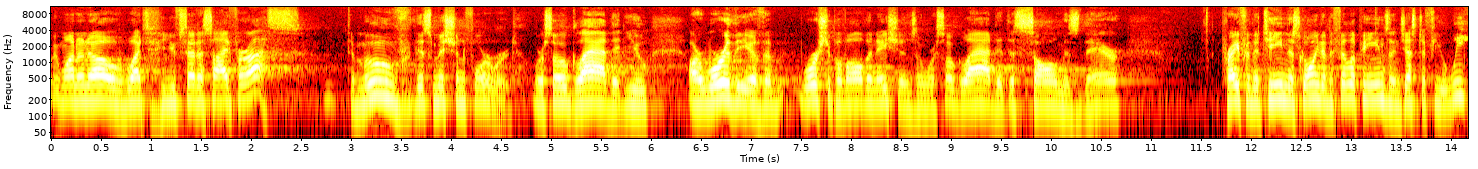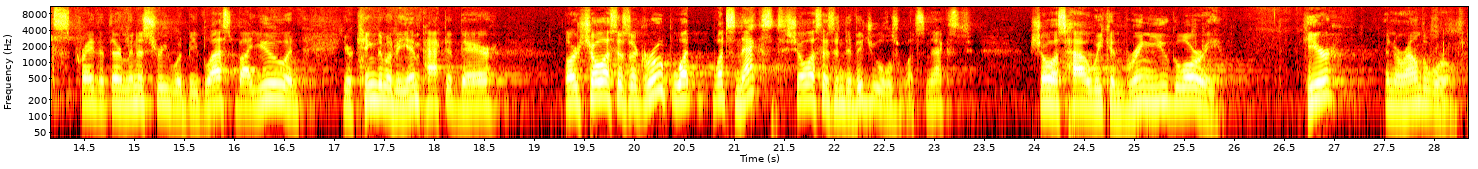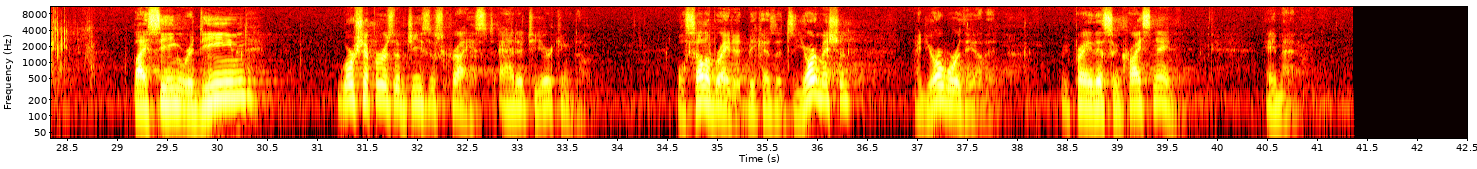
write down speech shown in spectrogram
We want to know what you've set aside for us to move this mission forward. We're so glad that you are worthy of the worship of all the nations, and we're so glad that this psalm is there. Pray for the team that's going to the Philippines in just a few weeks. Pray that their ministry would be blessed by you and your kingdom would be impacted there. Lord, show us as a group what, what's next. Show us as individuals what's next. Show us how we can bring you glory here and around the world by seeing redeemed worshipers of Jesus Christ added to your kingdom. We'll celebrate it because it's your mission and you're worthy of it. We pray this in Christ's name. Amen.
